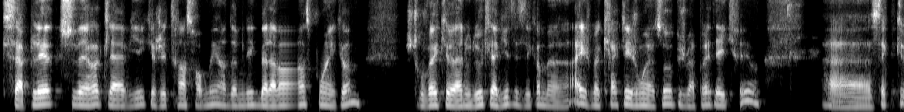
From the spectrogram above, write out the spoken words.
qui s'appelait Tu verras clavier, que j'ai transformé en dominiquebelavance.com. Je trouvais qu'à nous deux claviers, c'est comme euh, Hey, je me craque les jointures, puis je m'apprête à écrire. Euh, que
